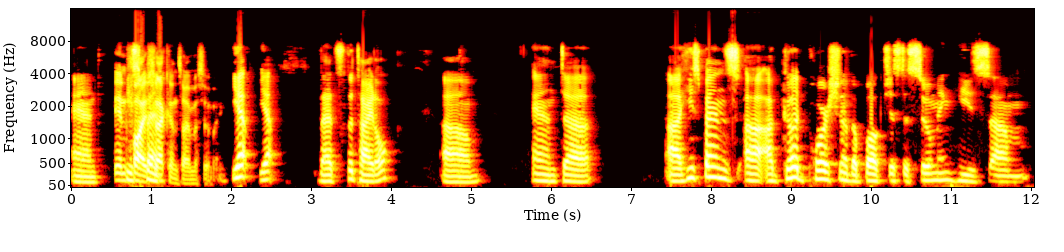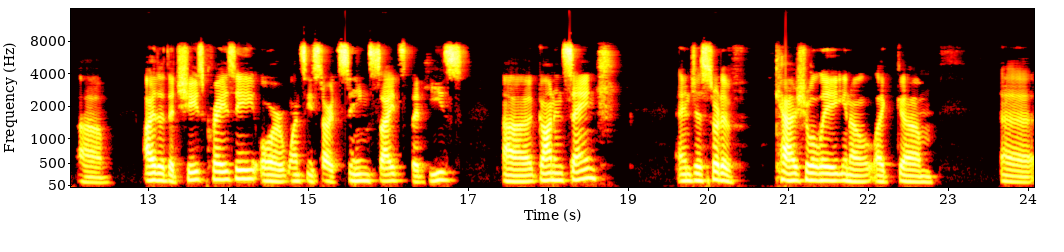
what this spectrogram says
And In five spent- seconds, I'm assuming. Yep, yep. That's the title. Um, and uh, uh, he spends uh, a good portion of the book just assuming he's um, um, either that she's crazy or once he starts seeing sights that he's uh, gone insane and just sort of casually, you know, like um, uh,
